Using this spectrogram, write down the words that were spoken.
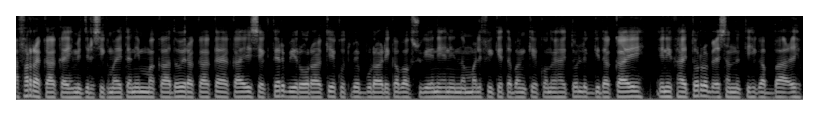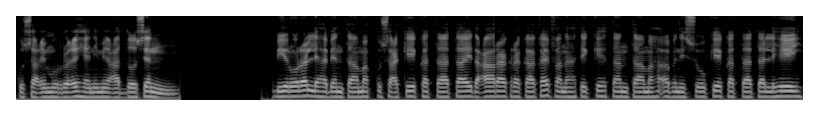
أفر رکا که مدرسی کمای تنیم مکا دوی رکا که که سیکتر بیرو را که کتب بوداری که باقسو گینی هنی نمال فی که تبان که کنوی های تولک گیده که اینی که های تر ربع سنتیه گباعی کسا عمر روعه هنی می عدو mijrisik maytanin makaadoy rakaakayakay sekter biiroraakee kutube budhaadhi kabak sugeenihanin nammalfike tabankee konoy haytolligidakay inik haytor robcisanatih gabbaacih kusaci murruceh yanimi caddoosen biiroralli habentaamak kusacke kattaatayd caaraak rakaakay fanahtekkeh tantaamah abnissookee kattaatalihey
